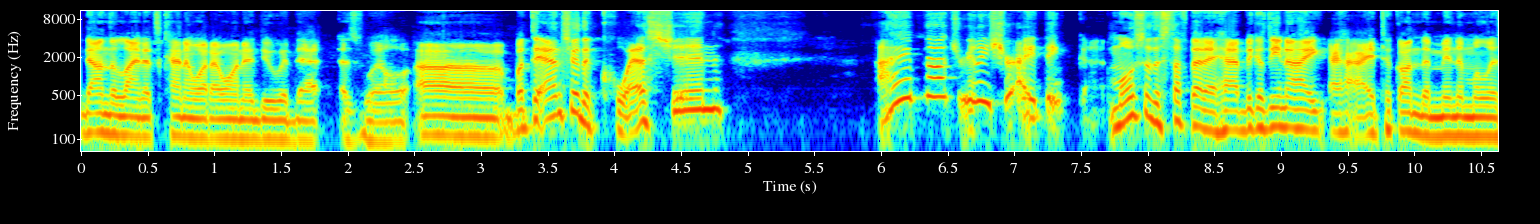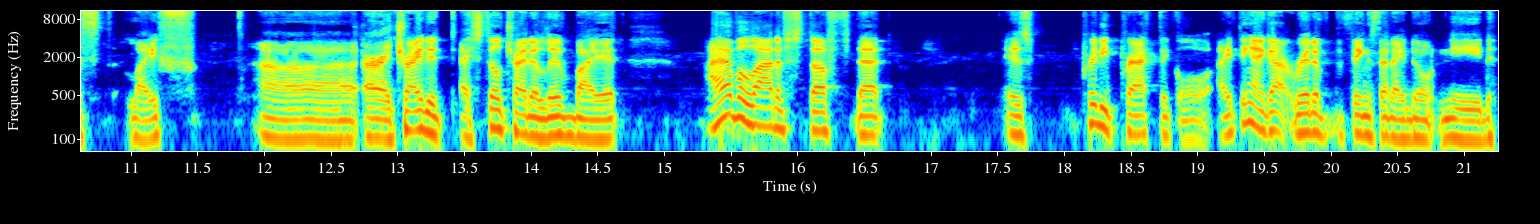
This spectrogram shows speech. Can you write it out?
down the line, that's kind of what I want to do with that as well. Uh, but to answer the question, I'm not really sure. I think most of the stuff that I have, because you know, I I, I took on the minimalist life, uh, or I tried it. I still try to live by it. I have a lot of stuff that is pretty practical. I think I got rid of the things that I don't need.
